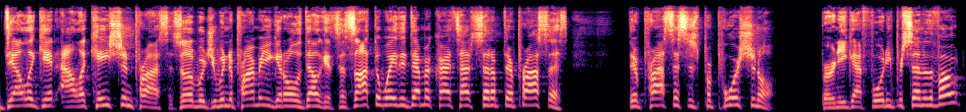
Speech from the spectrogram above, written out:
delegate allocation process. In other words, you win the primary, you get all the delegates. That's not the way the Democrats have set up their process. Their process is proportional. Bernie got 40% of the vote.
